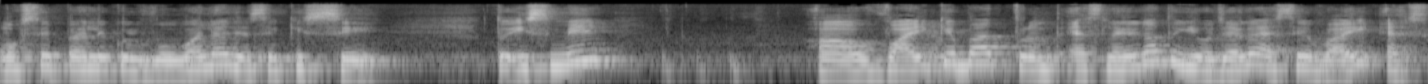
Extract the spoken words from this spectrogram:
उससे पहले कोई वोवल है जैसे कि से तो इसमें वाई के बाद तुरंत एस लगेगा तो ये हो जाएगा ऐसे वाई एस।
